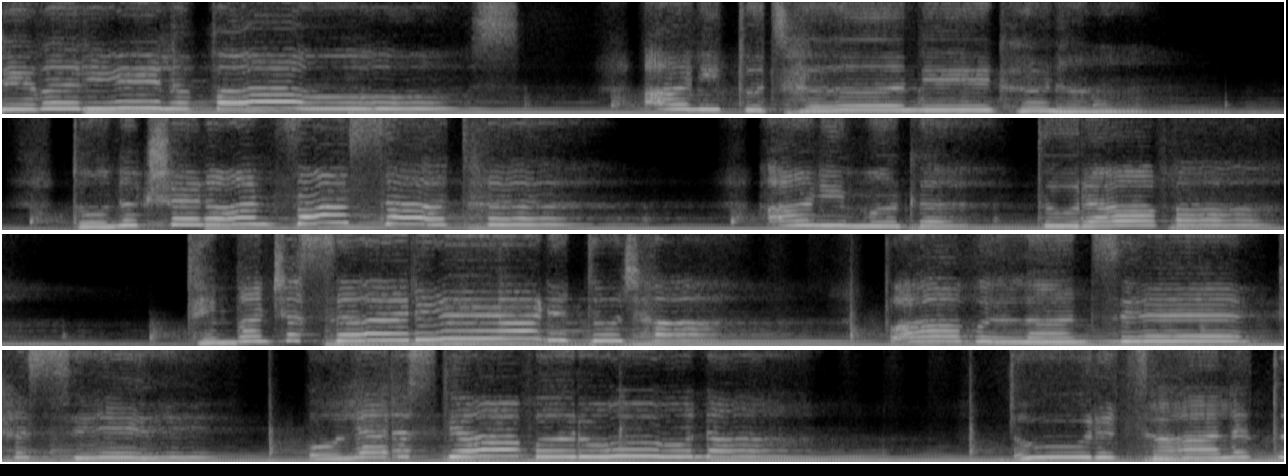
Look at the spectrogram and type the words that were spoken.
वाटेवरील पाऊस आणि तुझ निघण. दोन क्षणांचा साथ आणि मग तुरावा थेंबांच्या सरी आणि तुझ्या पावलांचे ठसे. ओल्या रस्त्यावरून दूर चालत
